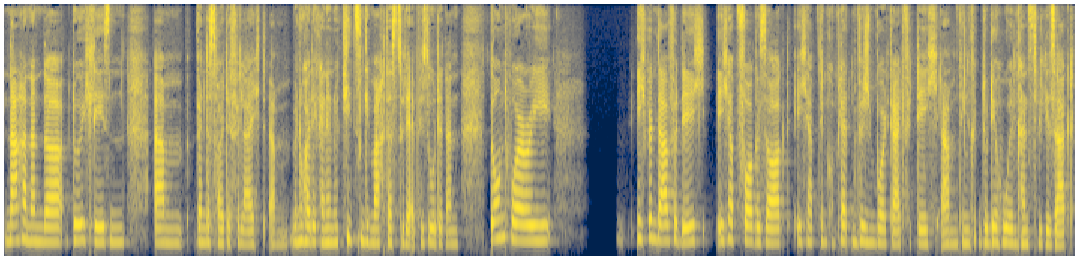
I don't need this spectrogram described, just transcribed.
nacheinander durchlesen. Ähm, wenn das heute vielleicht, ähm, wenn du heute keine Notizen gemacht hast zu der Episode, dann don't worry ich bin da für dich, ich habe vorgesorgt, ich habe den kompletten Vision Board Guide für dich, ähm, den du dir holen kannst, wie gesagt.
